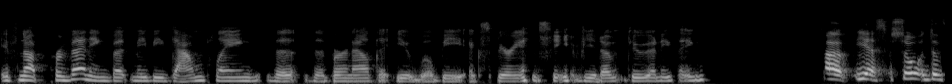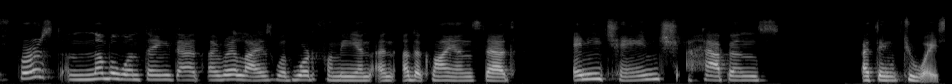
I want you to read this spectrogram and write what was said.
if not preventing but maybe downplaying the the burnout that you will be experiencing if you don't do anything? Uh, yes. So the first number one thing that i realized what worked for me and, and other clients that any change happens i think two ways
